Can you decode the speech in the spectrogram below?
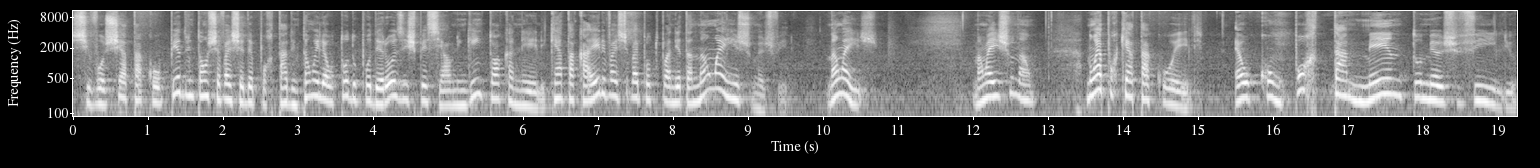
se você atacou Pedro, então você vai ser deportado. Então ele é o todo-poderoso e especial. Ninguém toca nele. Quem atacar ele vai, vai para outro planeta. Não é isso, meus filhos. Não é isso. Não é isso, não. Não é porque atacou ele. É o comportamento, meus filhos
